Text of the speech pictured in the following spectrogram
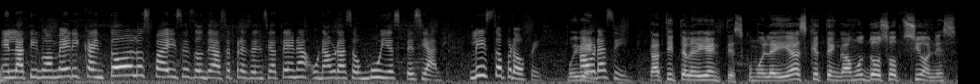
en Latinoamérica, en todos los países donde hace presencia Tena, un abrazo muy especial. ¿Listo, profe? Muy bien. Ahora sí. Tati Televidentes, como la idea es que tengamos dos opciones,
